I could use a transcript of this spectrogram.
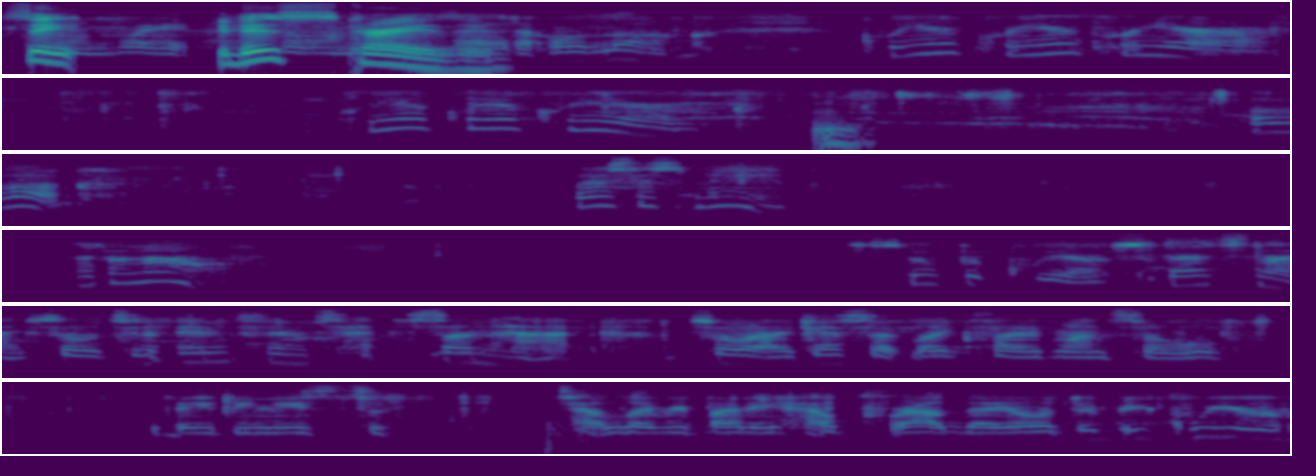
See, And wait, go is crazy. Oh, look. Queer, queer, queer. Queer, queer, queer. Mm. Oh, look. What does this mean? I don't know. Super queer. So that's nice. So it's an infant's sun hat. So I guess at like five months old, the baby needs to tell everybody how proud they are to be queer.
